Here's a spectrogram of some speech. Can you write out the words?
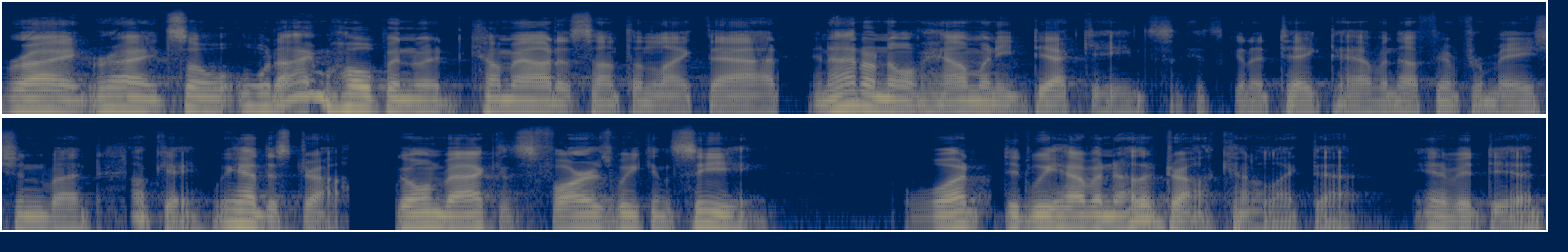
Right, right. So what I'm hoping would come out of something like that, and I don't know how many decades it's going to take to have enough information, but okay, we had this drought. Going back as far as we can see, what did we have another drought kind of like that? And if it did,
